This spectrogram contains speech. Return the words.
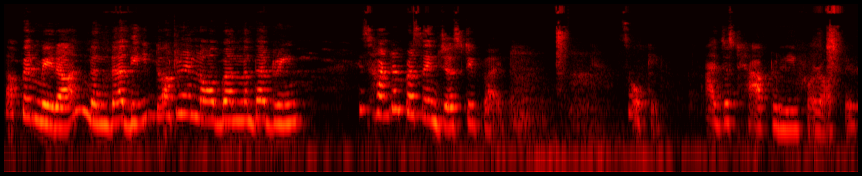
ਤਾਂ ਫਿਰ ਮੇਰਾ ਨੰਦਾ ਦੀ ਡਾਟਰ ਇਨ ਲਾਅ ਬਣਨ ਦਾ dream is 100% justified so okay I just have to leave her office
